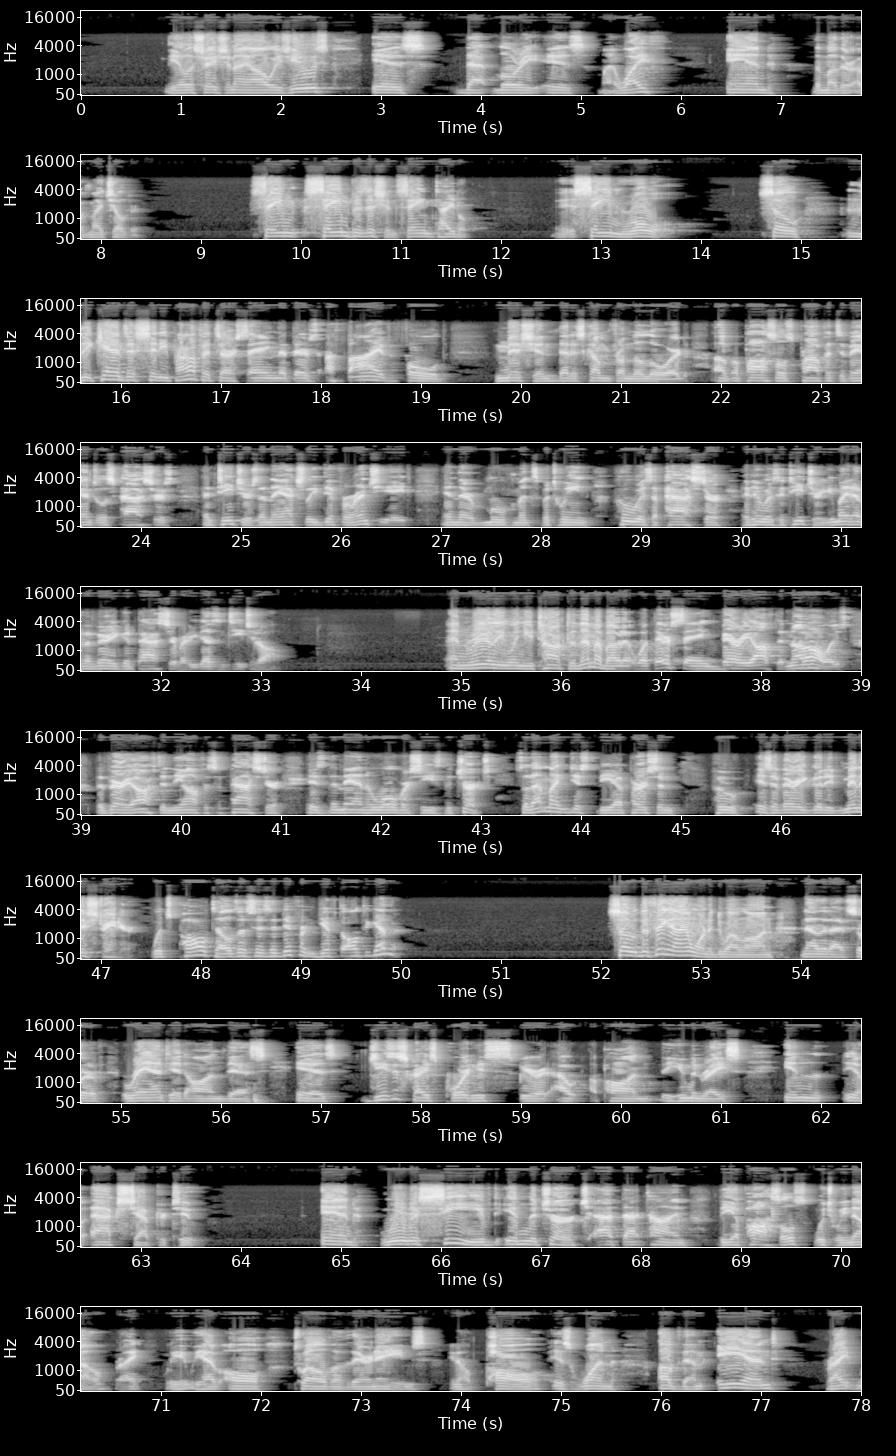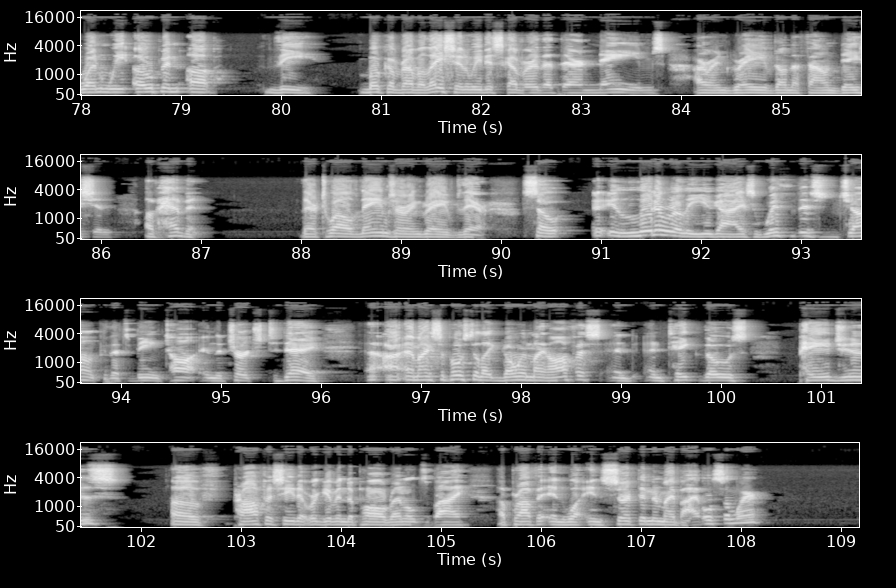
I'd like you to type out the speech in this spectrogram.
The illustration I always use is that Lori is my wife and the mother of my children. Same same position, same title, eh, same role. So the Kansas City prophets are saying that there's a fivefold mission that has come from the Lord of apostles, prophets, evangelists, pastors, and teachers. And they actually differentiate in their movements between who is a pastor and who is a teacher. You might have a very good pastor, but he doesn't teach at all. And really, when you talk to them about it, what they're saying very often, not always, but very often, the office of pastor is the man who oversees the church. So that might just be a person who is a very good administrator, which Paul tells us is a different gift altogether. So the thing I want to dwell on, now that I've sort of ranted on this, is Jesus Christ poured his spirit out upon the human race in you know Acts chapter 2. And we received in the church at that time the apostles, which we know, right? We, we have all 12 of their names. You know, Paul is one of them. And, right, when we open up the book of Revelation, we discover that their names are engraved on the foundation of heaven. Their 12 names are engraved there. So it, literally, you guys, with this junk that's being taught in the church today, uh, am I supposed to like go in my office and and take those pages of prophecy that were given to Paul Reynolds by a prophet and what insert them in my Bible somewhere?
